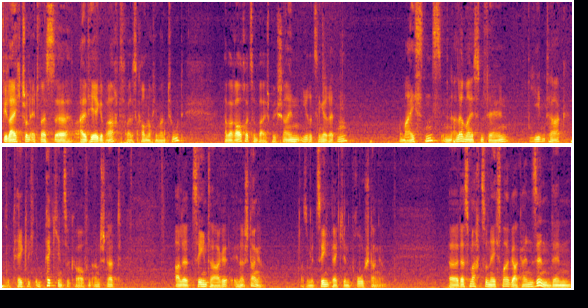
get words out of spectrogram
vielleicht schon etwas äh, alt hergebracht, weil es kaum noch jemand tut, aber Raucher zum Beispiel scheinen ihre Zigaretten meistens, in den allermeisten Fällen, jeden Tag, also täglich im Päckchen zu kaufen, anstatt alle zehn Tage in der Stange. Also mit zehn Päckchen pro Stange. Äh, das macht zunächst mal gar keinen Sinn, denn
